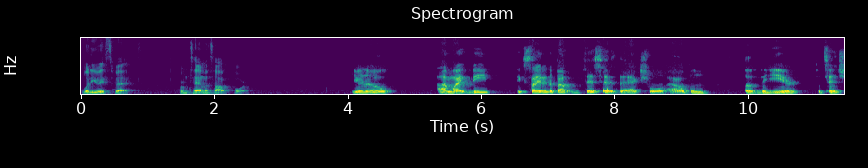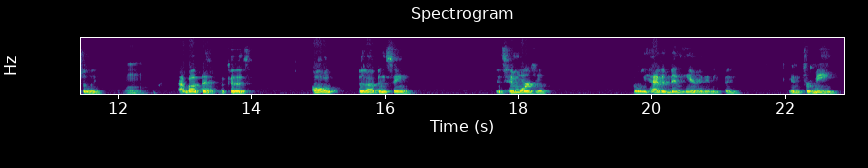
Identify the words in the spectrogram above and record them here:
What do you expect from Tana Talk 4? You know, I might be excited about this as the actual album of the year, potentially. Mm. How about that? Because all that I've been seeing is him working, but we haven't been hearing anything. And for me,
